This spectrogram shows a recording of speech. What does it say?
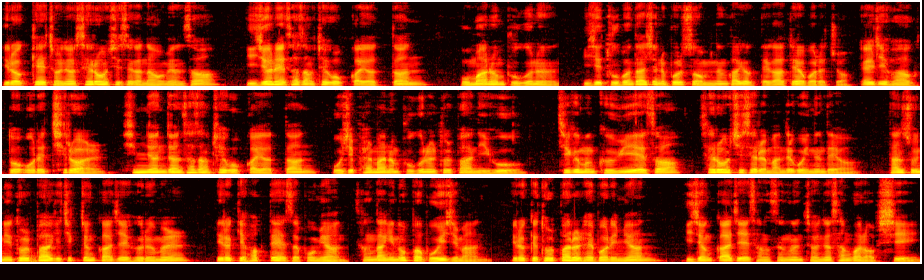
이렇게 전혀 새로운 시세가 나오면서 이전의 사상 최고가였던 5만원 부근은 이제 두 번 다시는 볼 수 없는 가격대가 되어버렸죠. LG화학도 올해 7월 10년 전 사상 최고가였던 58만원 부근을 돌파한 이후 지금은 그 위에서 새로운 시세를 만들고 있는데요. 단순히 돌파하기 직전까지의 흐름을 이렇게 확대해서 보면 상당히 높아 보이지만 이렇게 돌파를 해버리면 이전까지의 상승은 전혀 상관없이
